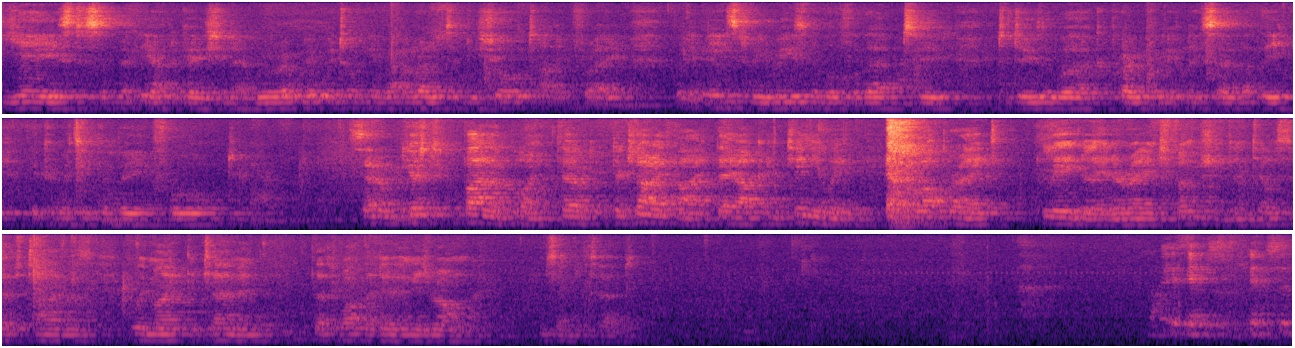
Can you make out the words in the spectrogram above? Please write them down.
years to submit the application. And we're, we're, talking about a relatively short time frame, but it needs to be reasonable for them to, to do the work appropriately so that the, the committee can be informed. So just final point, so to clarify, they are continuing to operate legally in arranged functions until such time as we might determine that what they're doing is wrong, in simple terms? It's, it's a,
